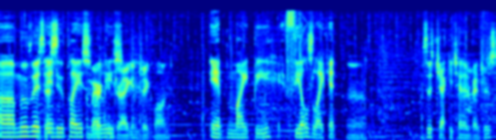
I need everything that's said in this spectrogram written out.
Uh, move it into place. American release. Dragon, Jake Long. It might be. It feels like it. Uh, is this Jackie Chan Adventures?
